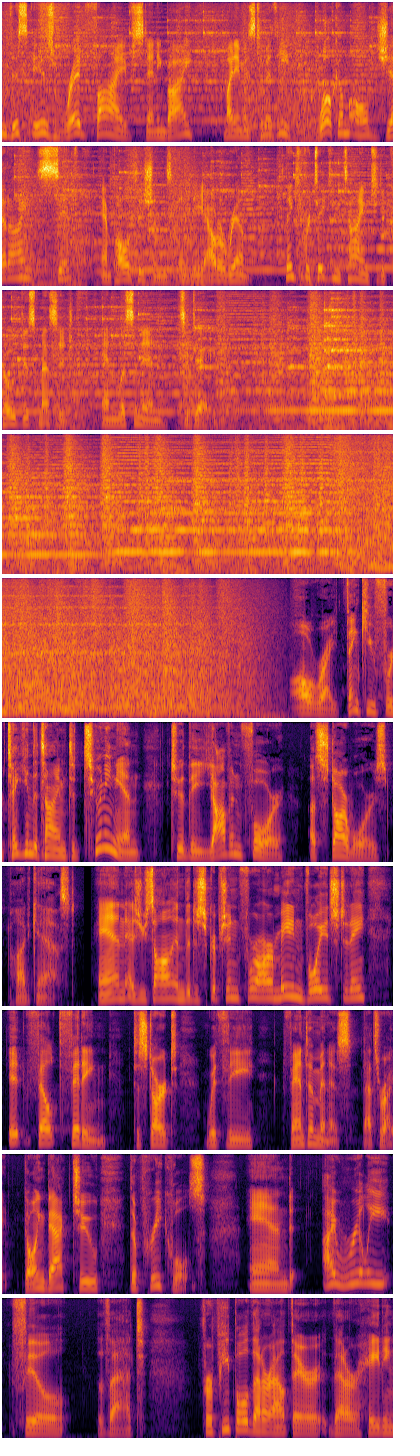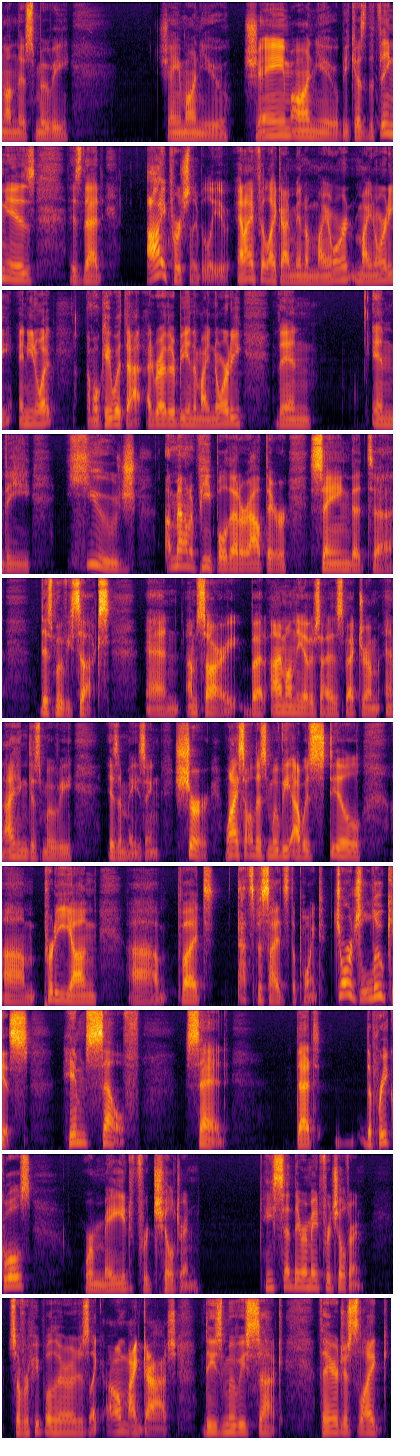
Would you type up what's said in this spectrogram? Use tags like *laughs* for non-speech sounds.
everyone. This is Red 5 standing by. My name is Timothy. Welcome, all Jedi, Sith, and politicians in the Outer Rim. Thank you for taking time to decode this message and listen in today. All right. Thank you for taking the time to tuning in to the Yavin 4, a Star Wars podcast. And as you saw in the description for our maiden voyage today, it felt fitting to start with the Phantom Menace. That's right, going back to the prequels. And I really feel that for people that are out there that are hating on this movie, shame on you. Shame on you. Because the thing is, is that I personally believe, and I feel like I'm in a minor- minority, and you know what? I'm okay with that. I'd rather be in the minority than in the huge amount of people that are out there saying that uh, this movie sucks. And I'm sorry, but I'm on the other side of the spectrum, and I think this movie is amazing. Sure, when I saw this movie, I was still um, pretty young, uh, but that's besides the point. George Lucas himself said that the prequels were made for children. He said they were made for children. So for people that are just like, oh my gosh, these movies suck, they're just like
